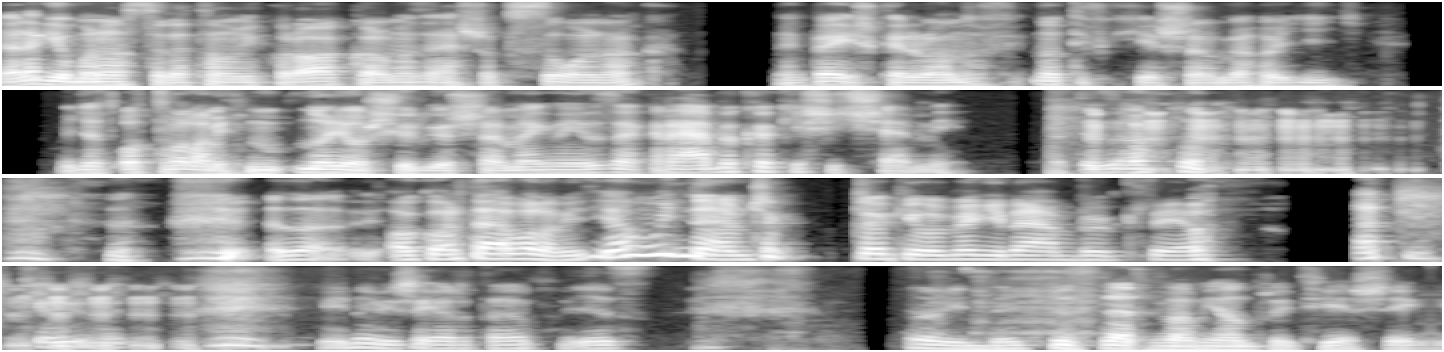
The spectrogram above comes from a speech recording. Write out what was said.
De a legjobban azt szeretem, amikor alkalmazások szólnak, meg be is kerül a notificationbe, hogy így, hogy ott, ott valamit nagyon sürgősen megnézzek, rábökök, és így semmi. Tehát ez a, ez a, akartál valamit? Ja, úgy nem, csak tök jó, hogy megint rám böktél. Hát így körülbelül. Én nem is értem, hogy ez Na mindegy, ez lehet valami Android hülyeség.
